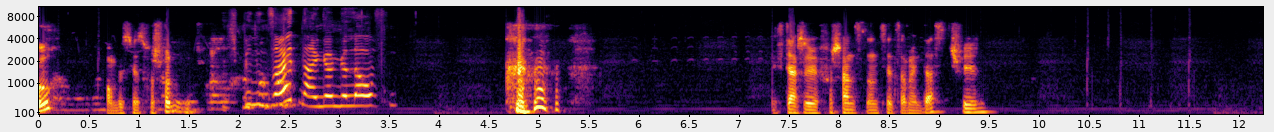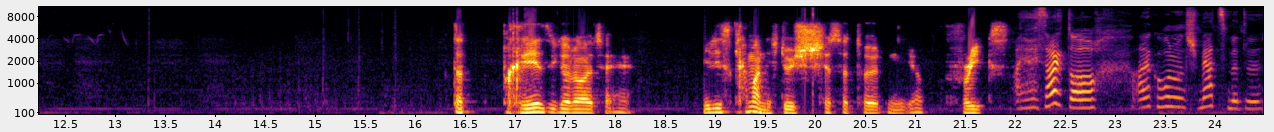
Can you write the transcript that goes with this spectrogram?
Huch, warum bist du jetzt verschwunden? Ich bin den Seiteneingang gelaufen. Ich dachte, wir verschanzen uns jetzt am Industrial. Das bräsige Leute, ey. Milis kann man nicht durch Schüsse töten, ihr Freaks. Ah ja, ich sag doch, Alkohol und Schmerzmittel.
